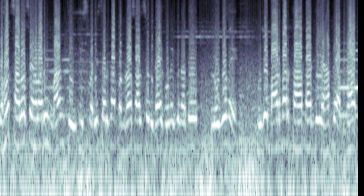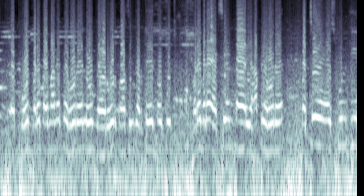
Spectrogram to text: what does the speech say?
बहुत सालों से हमारी मांग थी, इस परिसर का पंद्रह साल से विधायक होने के नाते लोगों ने मुझे बार बार कहा था कि यहाँ पे अपघात बहुत बड़े पैमाने पे हो रहे लोग रोड क्रॉसिंग करते हैं तो कुछ बड़े बड़े एक्सीडेंट यहाँ पे हो रहे बच्चे स्कूल की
